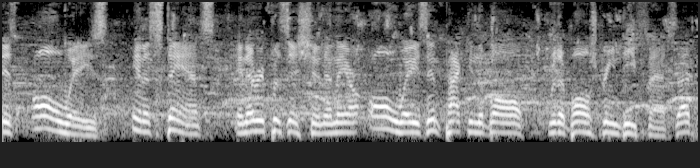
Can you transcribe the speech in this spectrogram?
is always in a stance in every position, and they are always impacting the ball with their ball screen defense. That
